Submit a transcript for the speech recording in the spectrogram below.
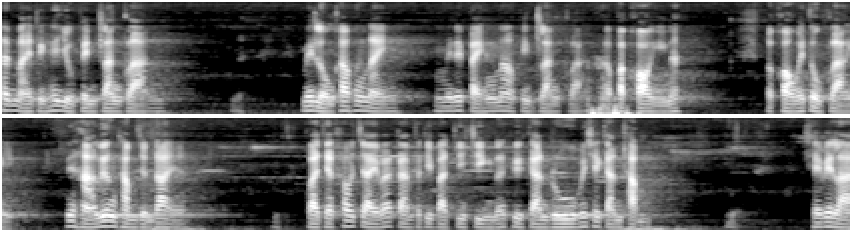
ท่านหมายถึงให้อยู่เป็นกลางๆไม่หลงเข้าข้างใน ไม่ได้ไปข้างนอกเป็นกลางๆเอาประคองอีกนะ ประคองไว้ตรงกลางอีกนี่หาเรื่องทำจนได้กว่าจะเข้าใจว่าการปฏิบัติจริงๆนะคือการรู้ไม่ใช่การทำใช้เวลา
